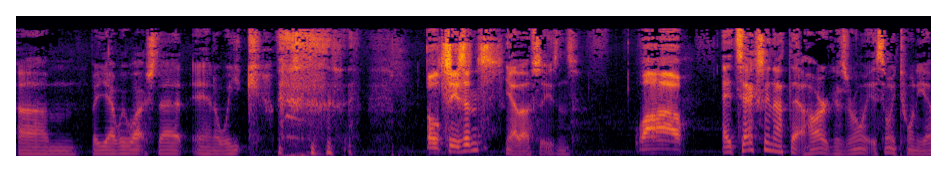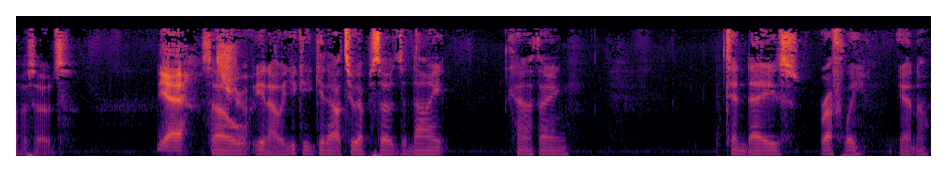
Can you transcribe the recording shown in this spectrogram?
Um, but yeah, we watched that in a week. both seasons. yeah, both seasons. Wow. It's actually not that hard because only it's only twenty episodes. Yeah. So you know you could get out two episodes a night, kind of thing. Ten days roughly, you know,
